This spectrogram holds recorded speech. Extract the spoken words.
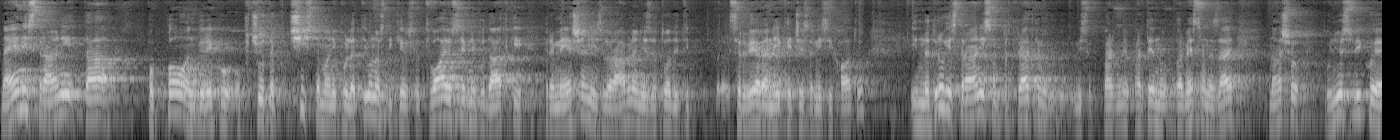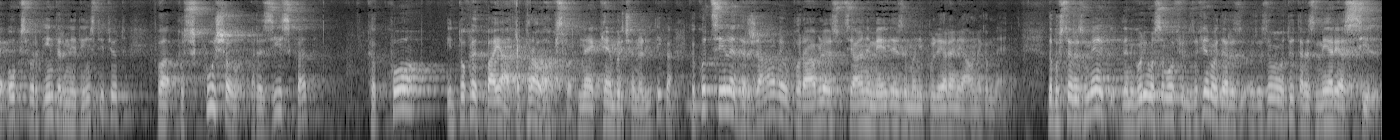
Na eni strani ta popoln, bi rekel, občutek čiste manipulativnosti, kjer so tvoji osebni podatki premešani, zlorabljeni za to, da ti servira nekaj, česar nisi hotel. In na drugi strani sem pred kratkim, mislim, par, par, tedno, par meseca nazaj, našel v Newsweeku je Oxford Internet Institute pa poskušal raziskati, kako, in tokrat pa ja, to prav Oxford, ne Cambridge Analytica, kako cele države uporabljajo socialne medije za manipuliranje javnega mnenja. Da boste razumeli, da ne govorimo samo o filozofiji, ampak da razumemo tudi razmerja sil.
